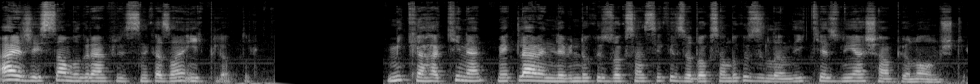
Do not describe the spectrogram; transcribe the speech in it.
Ayrıca İstanbul Grand Prix'sini kazanan ilk pilottur. Mika Hakkinen, McLaren ile 1998 ve 99 yıllarında ilk kez dünya şampiyonu olmuştur.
